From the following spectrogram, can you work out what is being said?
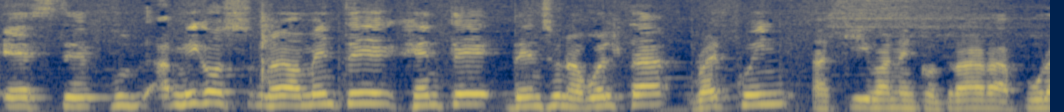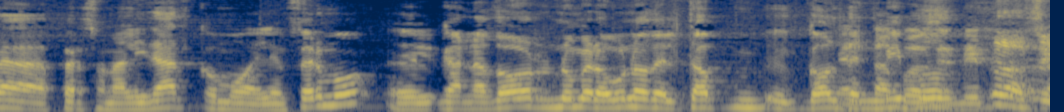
este, pues, amigos, nuevamente, gente, dense una vuelta. Red Queen, aquí van a encontrar a pura personalidad como el enfermo, el ganador número uno del Top eh, Golden pues, Meeple. No, sí,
